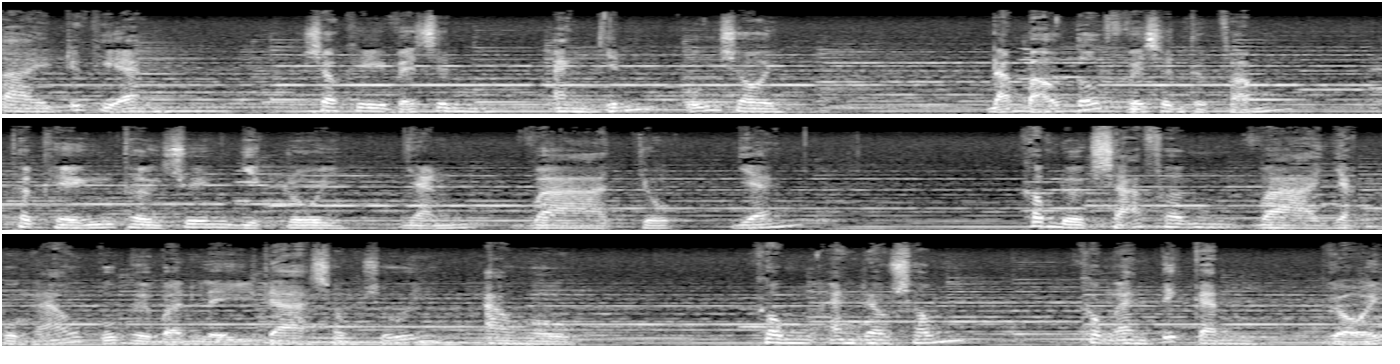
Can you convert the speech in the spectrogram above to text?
tay trước khi ăn. Sau khi vệ sinh, ăn chín, uống sôi. Đảm bảo tốt vệ sinh thực phẩm thực hiện thường xuyên diệt ruồi, nhặn và chuột, gián. không được xả phân và giặt quần áo của người bệnh lỵ ra sông suối, ao hồ, không ăn rau sống, không ăn tiết canh, gỏi,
